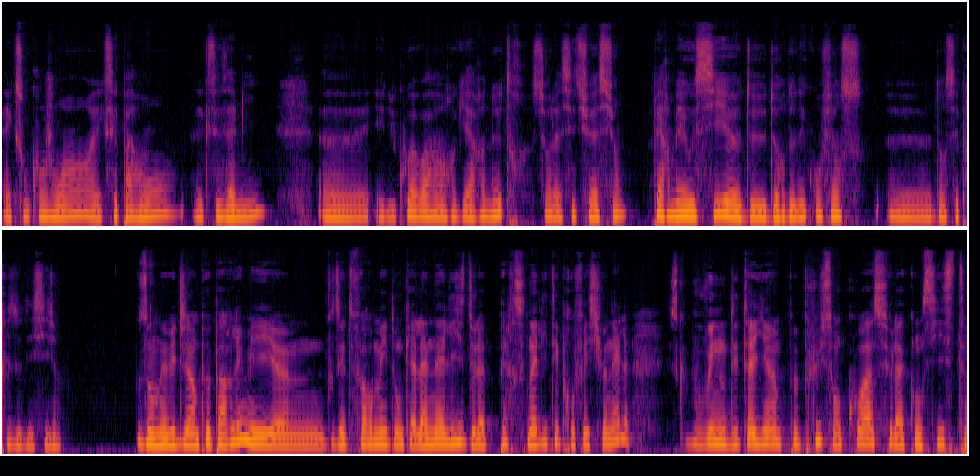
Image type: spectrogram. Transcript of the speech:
avec son conjoint, avec ses parents, avec ses amis. Euh, et du coup, avoir un regard neutre sur la situation permet aussi euh, de, de redonner confiance euh, dans ses prises de décision. Vous en avez déjà un peu parlé, mais euh, vous êtes formé donc à l'analyse de la personnalité professionnelle. Est-ce que vous pouvez nous détailler un peu plus en quoi cela consiste?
